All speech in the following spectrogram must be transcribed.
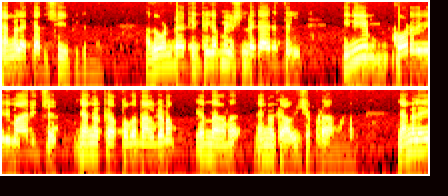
ഞങ്ങളെയൊക്കെ അതിശയിപ്പിക്കുന്നത്. അതുകൊണ്ട് കിറ്റ് കമ്മീഷന്റെ കാര്യത്തിൽ ഇനിയും കോടതി വിധി മാനിച്ച് ഞങ്ങൾക്ക് ആ തുക നൽകണം എന്നാണ് ഞങ്ങൾക്ക് ആവശ്യപ്പെടാനുള്ളത്. ഞങ്ങൾ ഈ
